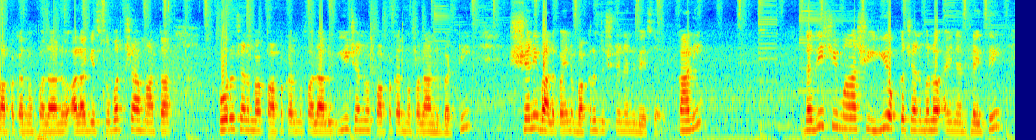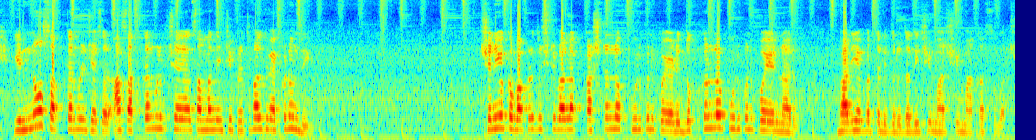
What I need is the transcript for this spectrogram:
పాపకర్మ ఫలాలు అలాగే సువర్చ మాత పూర్వజన్మ పాపకర్మ ఫలాలు ఈ జన్మ పాపకర్మ ఫలాన్ని బట్టి శని వాళ్ళపైన వక్ర దృష్టిని వేశారు. కానీ దదీషి మహర్షి ఈ యొక్క జన్మలో అయినట్లయితే ఎన్నో సత్కర్మలు చేశారు. ఆ సత్కర్మలకు సంబంధించి ప్రతిఫలితం ఎక్కడుంది? శని యొక్క వక్ర దృష్టి వల్ల కష్టంలో కూరుకుని పోయాడు దుఃఖంలో కూరుకుని పోయి ఉన్నారు భార్యాభర్తలు ఇద్దరు దదీచి మహర్షి మాతా సువర్ష.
